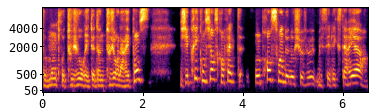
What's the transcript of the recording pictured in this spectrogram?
te montre toujours et te donne toujours la réponse, j'ai pris conscience qu'en fait, on prend soin de nos cheveux, mais c'est l'extérieur.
